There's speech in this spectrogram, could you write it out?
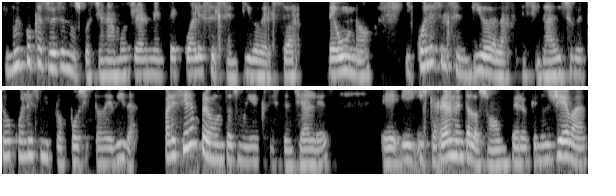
y muy pocas veces nos cuestionamos realmente cuál es el sentido del ser de uno y cuál es el sentido de la felicidad y sobre todo cuál es mi propósito de vida. Parecieran preguntas muy existenciales eh, y, que realmente lo son, pero que nos llevan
